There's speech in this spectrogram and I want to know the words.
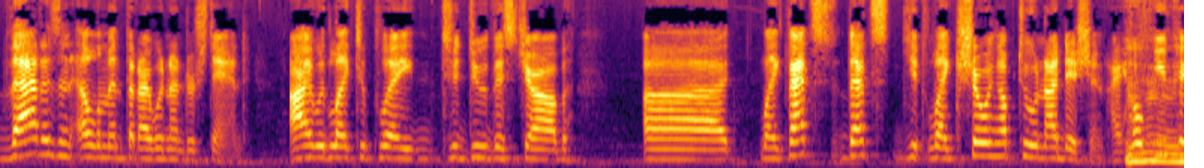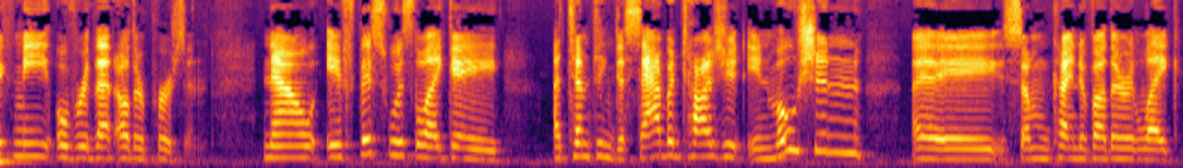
That is an element that I would understand. I would like to play to do this job. Uh, like that's that's like showing up to an audition. I hope you pick me over that other person. Now, if this was like a attempting to sabotage it in motion, a some kind of other like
